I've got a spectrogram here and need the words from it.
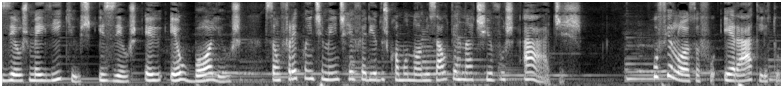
Zeus Meilíquios e Zeus Eubóleos são frequentemente referidos como nomes alternativos a Hades. O filósofo Heráclito,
